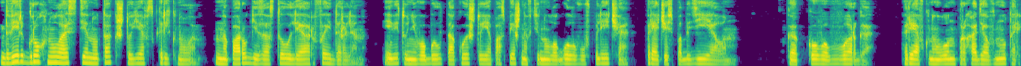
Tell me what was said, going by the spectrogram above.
Дверь грохнула о стену так, что я вскрикнула. На пороге застыл Леар Фейдерлен, и вид у него был такой, что я поспешно втянула голову в плечи, прячась под одеялом. «Какого варга?» — рявкнул он, проходя внутрь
